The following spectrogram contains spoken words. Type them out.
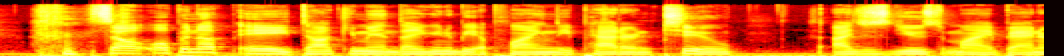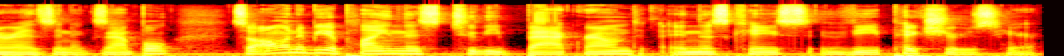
so open up a document that you're gonna be applying the pattern to. I just used my banner as an example. So I want to be applying this to the background, in this case, the pictures here.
